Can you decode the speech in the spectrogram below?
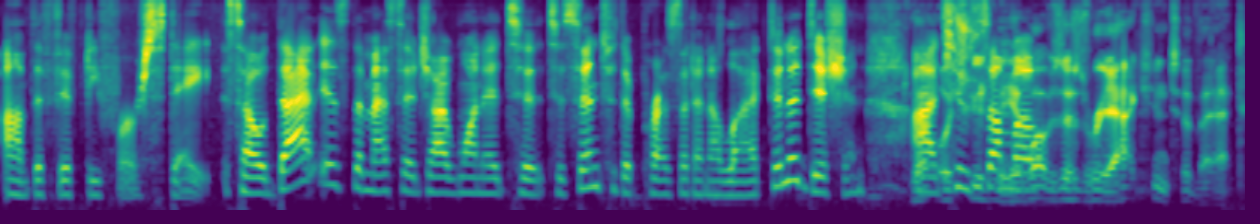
um, the 51st state. So that is the message I wanted to, to send to the president elect. In addition well, uh, to some me, of what was his reaction to that?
